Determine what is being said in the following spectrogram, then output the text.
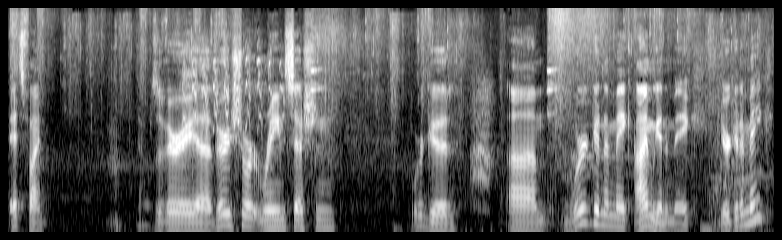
it's fine. That was a very uh, very short rain session. We're good. Um, we're gonna make. I'm gonna make. You're gonna make.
